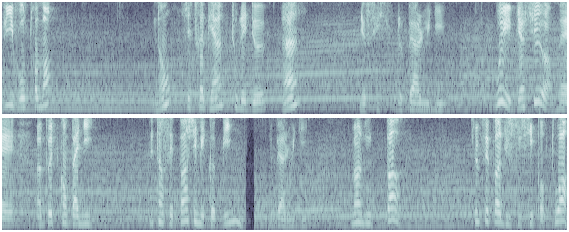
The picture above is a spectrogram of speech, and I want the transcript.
vivre autrement? Non, c'est très bien, tous les deux, hein? Le fils, le père lui dit oui, bien sûr, mais un peu de compagnie. Ne t'en fais pas, j'ai mes copines, le père lui dit. M'en doute pas. Je ne fais pas du souci pour toi.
